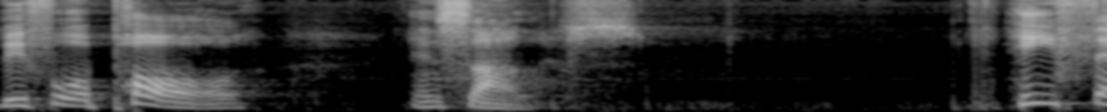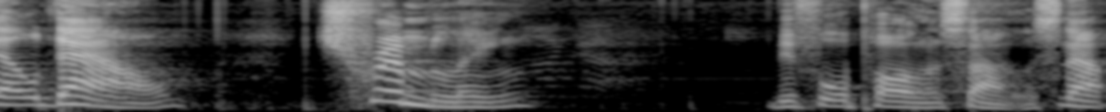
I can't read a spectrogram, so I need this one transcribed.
before Paul and Silas he fell down trembling before Paul and Silas. Now,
